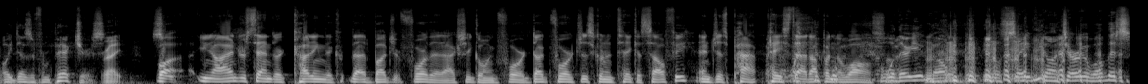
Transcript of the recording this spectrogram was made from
Oh, he does it from pictures. Right. Well, you know, I understand they're cutting the, that budget for that actually going forward. Doug Ford just going to take a selfie and just pa- paste that up on the wall. So. Well, there you go. It'll save Ontario. Well, this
